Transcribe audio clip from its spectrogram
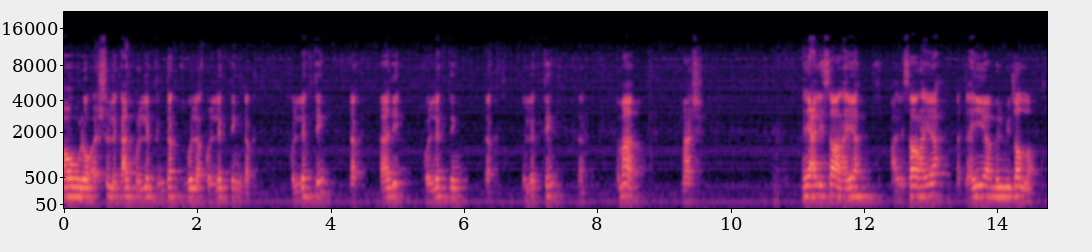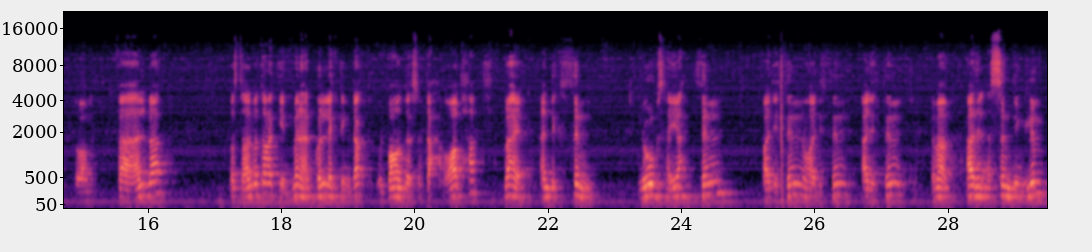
أو لو اشر لك على ال collecting duct تقول له collecting duct collecting duct هذه collecting duct collecting duct تمام؟ ماشي. هي على اليسار هي على اليسار هي حتى هي من ال medulla تمام؟ فهلبة بس هلبة تركيب منها ال collecting duct وال boundaries بتاعها واضحة. فهي عندك thin loops هي thin هذه thin وهذه thin هذه thin تمام. هذه ال ascending limb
